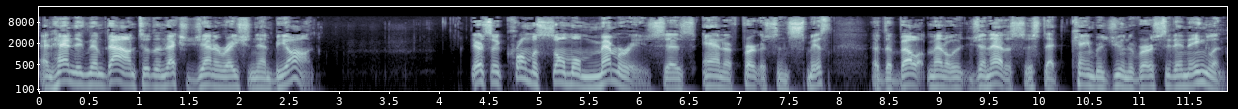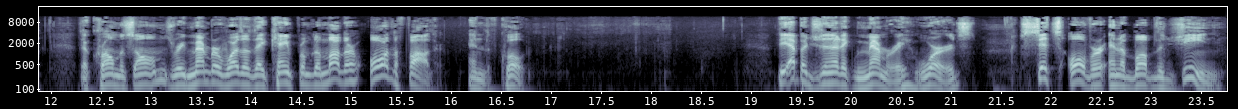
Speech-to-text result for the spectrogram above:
and handing them down to the next generation and beyond. There's a chromosomal memory, says Anna Ferguson Smith, a developmental geneticist at Cambridge University in England. The chromosomes remember whether they came from the mother or the father. End of quote. The epigenetic memory, words, sits over and above the gene.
